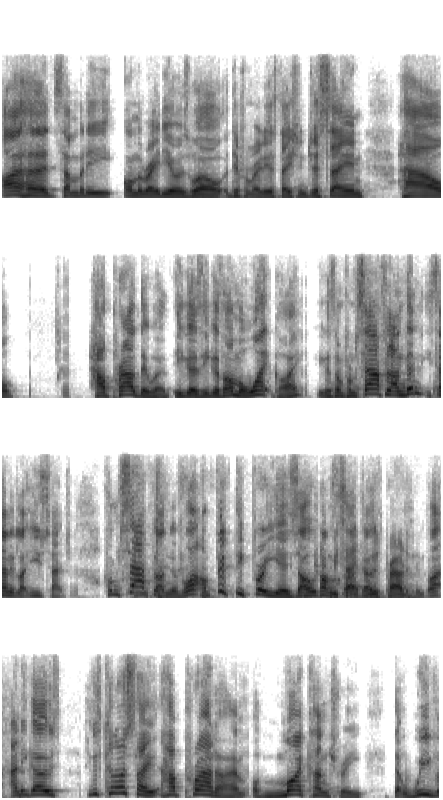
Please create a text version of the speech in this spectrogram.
I heard somebody on the radio as well, a different radio station, just saying how how proud they were. He goes, he goes, I'm a white guy. He goes, I'm from South London. He sounded like you, Sach. From South London, right? I'm 53 years old. This guy said he was proud of him. Right, and he goes, he goes, can I say how proud I am of my country that we've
